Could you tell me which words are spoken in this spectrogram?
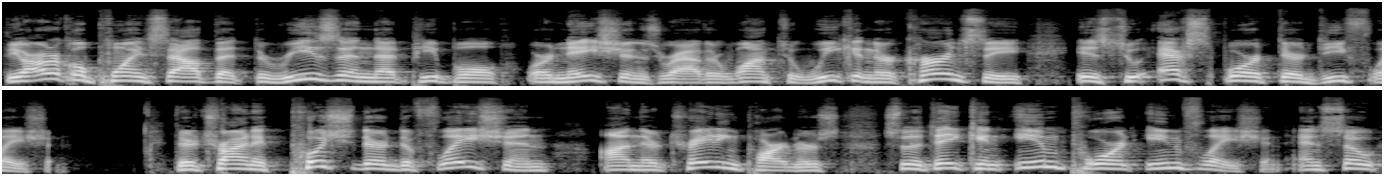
The article points out that the reason that people, or nations rather, want to weaken their currency is to export their deflation. They're trying to push their deflation on their trading partners so that they can import inflation. And so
